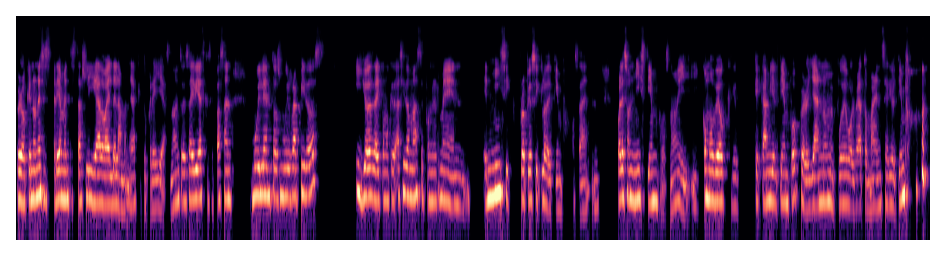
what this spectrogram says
pero que no necesariamente estás ligado a él de la manera que tú creías, ¿no? Entonces hay días que se pasan muy lentos, muy rápidos y yo desde ahí como que ha sido más de ponerme en, en mi propio ciclo de tiempo, o sea, en cuáles son mis tiempos, ¿no? Y, y cómo veo que que cambie el tiempo, pero ya no me pude volver a tomar en serio el tiempo.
